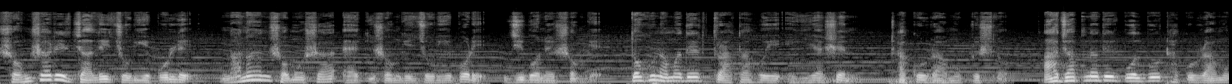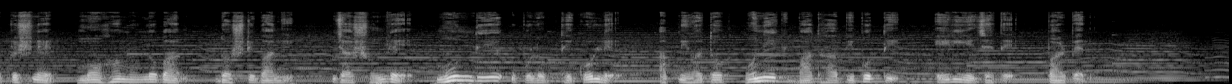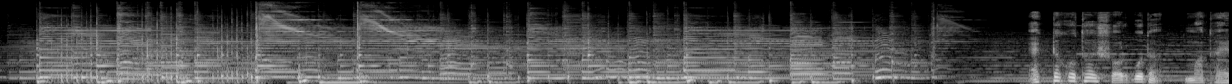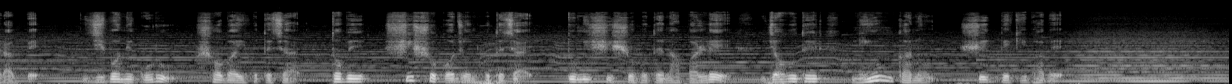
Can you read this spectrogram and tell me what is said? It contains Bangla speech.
সংসারের জালে জড়িয়ে পড়লে নানান সমস্যা একই সঙ্গে জড়িয়ে পড়ে জীবনের সঙ্গে। তখন আমাদের ত্রাতা হয়ে এগিয়ে আসেন ঠাকুর রামকৃষ্ণ। আজ আপনাদের বলব ঠাকুর রামকৃষ্ণের মহামূল্যবান দশটি বাণী, যা শুনলে মন দিয়ে উপলব্ধি করলে আপনি হয়তো অনেক বাধা বিপত্তি এড়িয়ে যেতে পারবেন। একটা কথা সর্বদা মাথায় রাখবে। জীবনে গুরু সবাই হতে চায়, তবে শিষ্য কজন হতে চায়? তুমি শিষ্য হতে না পারলে জগতের নিয়ম কানুন শিখবে কীভাবে?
